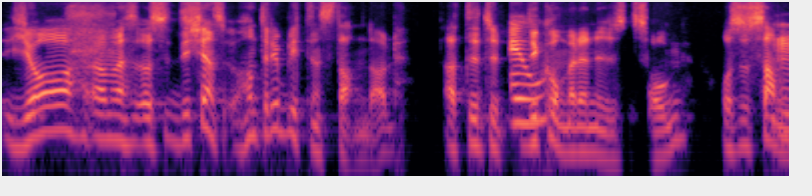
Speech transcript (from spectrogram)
ja, ja, men alltså, det känns, har inte det blivit en standard? Att det, typ, Jo. det kommer en ny säsong och så Mm.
